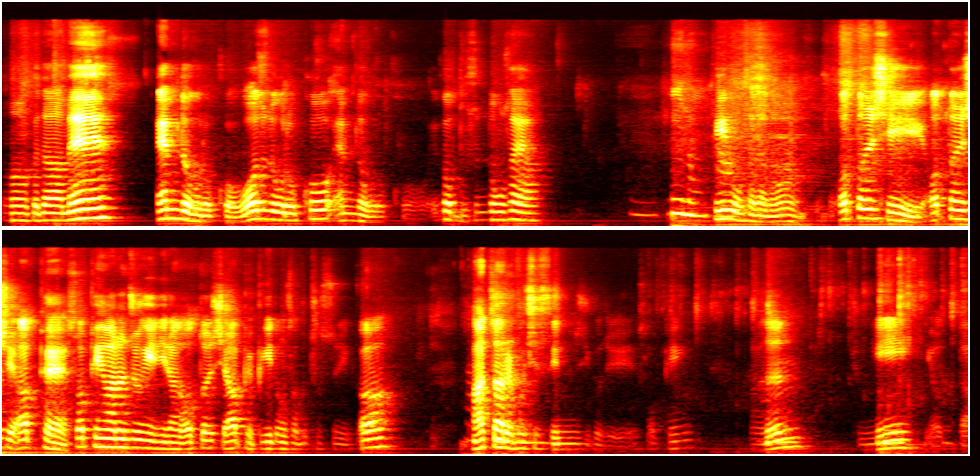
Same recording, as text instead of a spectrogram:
어 그 다음에 am도 그렇고 was도 그렇고 am도 그렇고 이거 무슨 동사야? 음, 비동사. 비동사잖아. 어떤 시 어떤 시 앞에 서핑하는 중인이란 어떤 시 앞에 비동사 붙였으니까 가짜를 붙일 수 있는 이거지. 서핑하는 중이었다.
